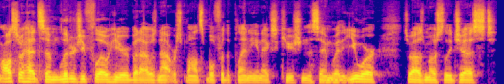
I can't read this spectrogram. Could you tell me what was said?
also had some liturgy flow here, but I was not responsible for the planning and execution the same way that you were. So I was mostly just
